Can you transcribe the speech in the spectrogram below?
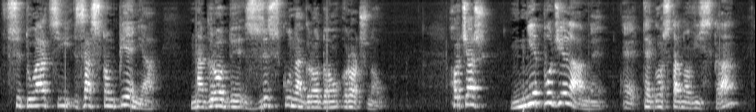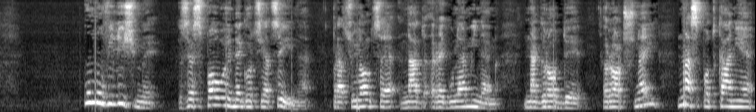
w sytuacji zastąpienia nagrody z zysku nagrodą roczną. Chociaż nie podzielamy e, tego stanowiska, umówiliśmy zespoły negocjacyjne pracujące nad regulaminem nagrody rocznej na spotkanie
